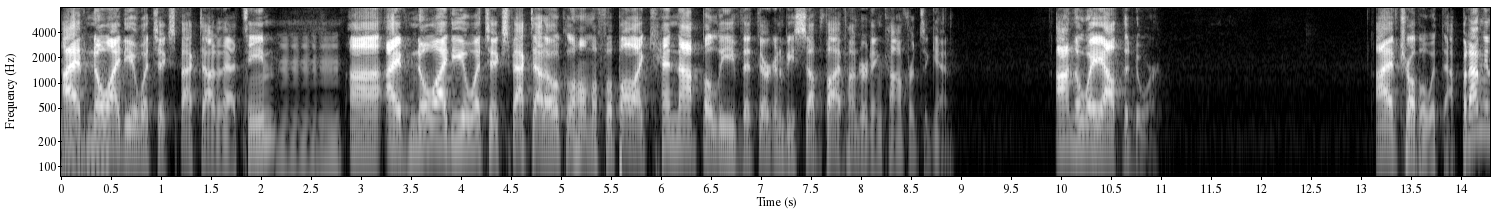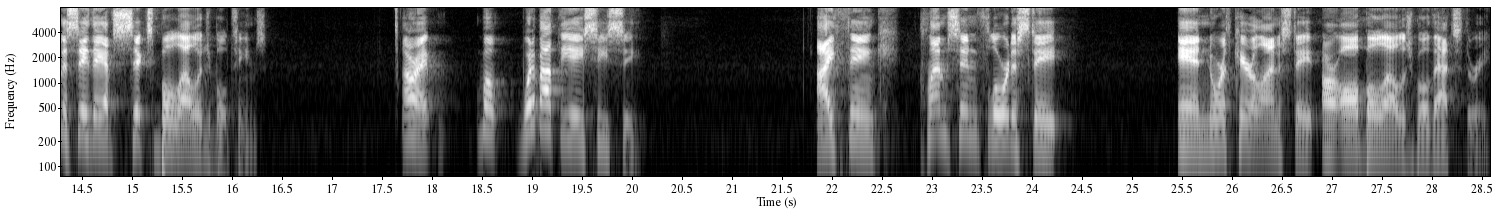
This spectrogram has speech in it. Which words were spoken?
I have no idea what to expect out of that team. Uh, I have no idea what to expect out of Oklahoma football. I cannot believe that they're going to be sub 500 in conference again on the way out the door. I have trouble with that. But I'm going to say they have six bowl eligible teams. All right. Well, what about the ACC? I think Clemson, Florida State, and North Carolina State are all bowl eligible. That's three.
